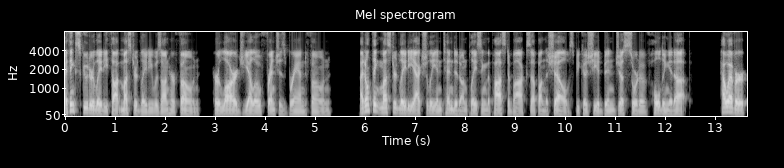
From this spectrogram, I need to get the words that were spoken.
I think Scooter Lady thought Mustard Lady was on her phone, her large yellow French's brand phone. I don't think Mustard Lady actually intended on placing the pasta box up on the shelves because she had been just sort of holding it up. However,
